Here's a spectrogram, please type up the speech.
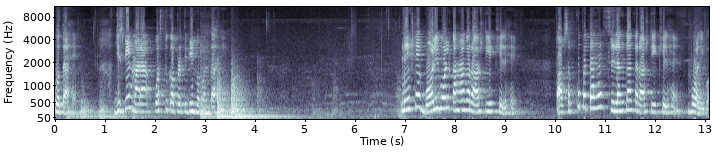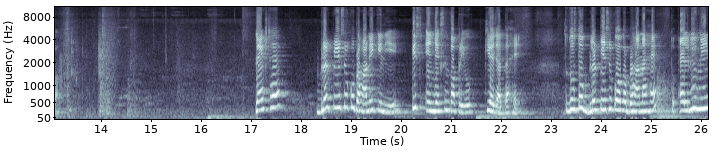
होता है, जिसमें हमारा वस्तु का प्रतिबिंब बनता है। नेक्स्ट है वॉलीबॉल कहाँ का राष्ट्रीय खेल है? तो आप सबको पता है, श्रीलंका का राष्ट्रीय खेल है वॉलीबॉल। नेक्स्ट है ब्लड प्रेशर को बढ़ाने के लिए किस इंजेक्शन का प्रयोग किया जाता है? तो दोस्तों ब्लड प्रेशर को अगर बढ़ाना है तो एल्ब्यूमिन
